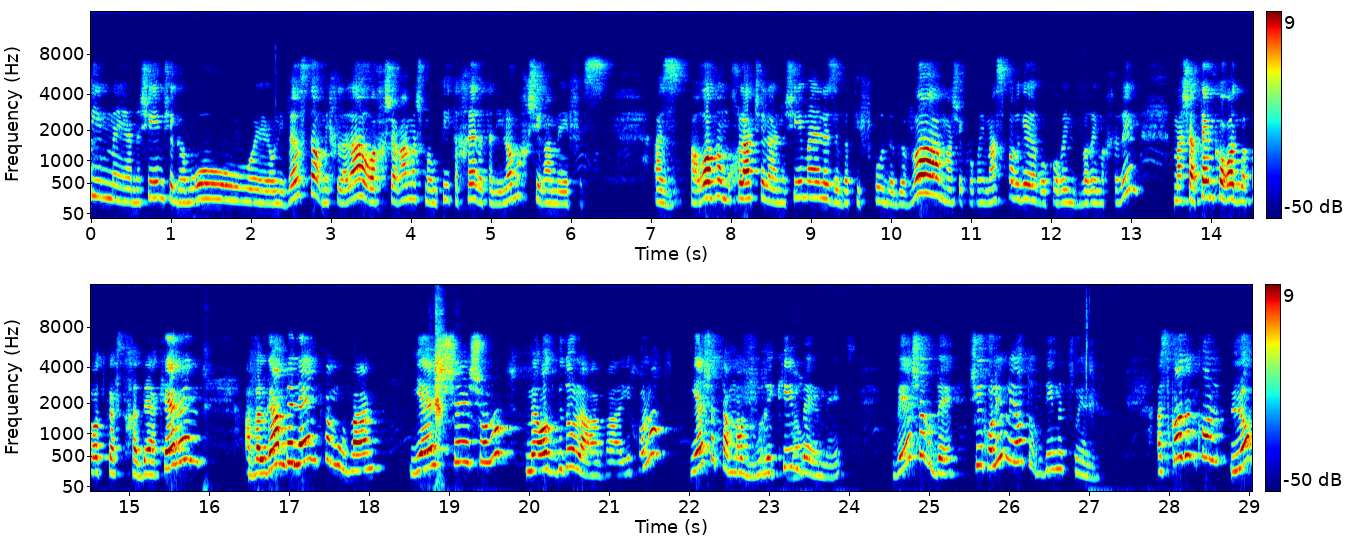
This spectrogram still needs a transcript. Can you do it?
עם אה, אנשים שגמרו אה, אוניברסיטה או מכללה או הכשרה משמעותית אחרת, אני לא מכשירה מאפס. אז הרוב המוחלט של האנשים האלה זה בתפקוד הגבוה, מה שקוראים אספרגר או קוראים דברים אחרים, מה שאתן קוראות בפודקאסט חדי הקרן, אבל גם ביניהם כמובן יש אה, שונות מאוד גדולה ביכולות. יש את המבריקים לא. באמת, ויש הרבה שיכולים להיות עובדים מצוינים. אז קודם כל, לא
